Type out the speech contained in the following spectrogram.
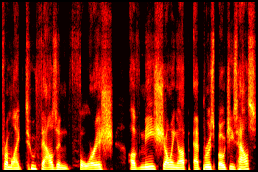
from like 2004 ish of me showing up at Bruce Bochy's house,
